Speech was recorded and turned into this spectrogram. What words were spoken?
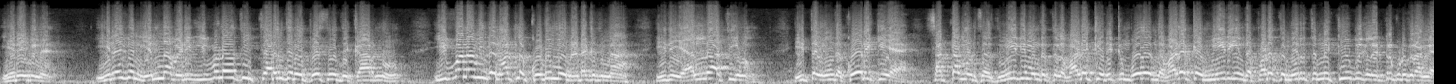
இறைவனை. இறைவன் என்ன வழி? இவ்வளவு திறந்து பேசுறதுக்கு காரணம் இவ்வளவு இந்த நாட்டுல கொடுமை நடக்குதுன்னா இது எல்லாத்தையும் இத்த இந்த கோரிக்கையை சட்டமன்ற நீதிமன்றத்துல வழக்கு இருக்கும்போது அந்த வழக்கை மீறி இந்த படத்தை நிறுத்தணும் கியூபுக்கு லெட்டர் கொடுக்குறாங்க.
